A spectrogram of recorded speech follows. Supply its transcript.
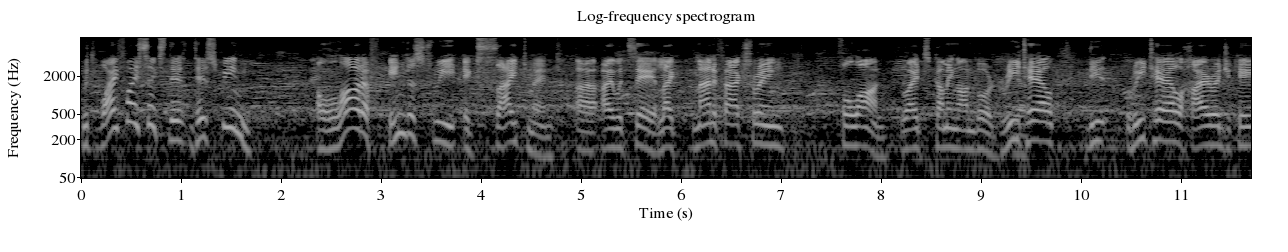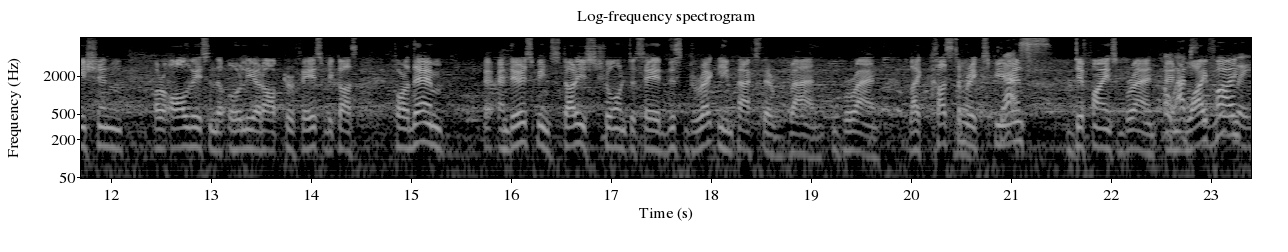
With Wi-Fi 6, there's, there's been a lot of industry excitement, uh, I would say, like manufacturing, full on, right, it's coming on board. Retail, the retail, higher education are always in the early adopter phase because for them, and there's been studies shown to say this directly impacts their brand, brand. Like customer experience Yes. defines brand, Oh, and Wi-Fi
